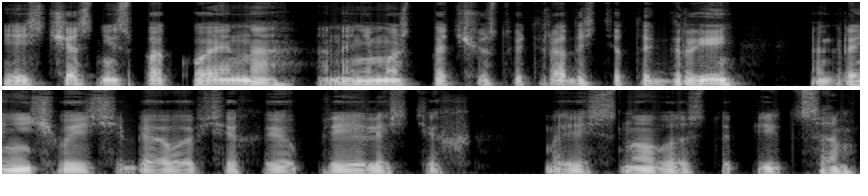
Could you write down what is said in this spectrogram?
Ей сейчас неспокойно, она не может почувствовать радость от игры, ограничивая себя во всех ее прелестях, боясь снова оступиться.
